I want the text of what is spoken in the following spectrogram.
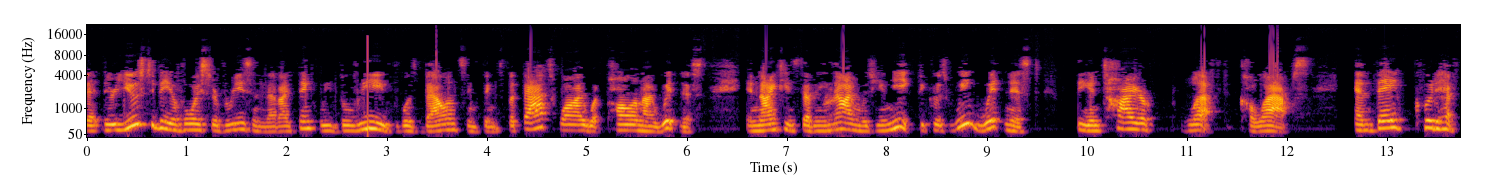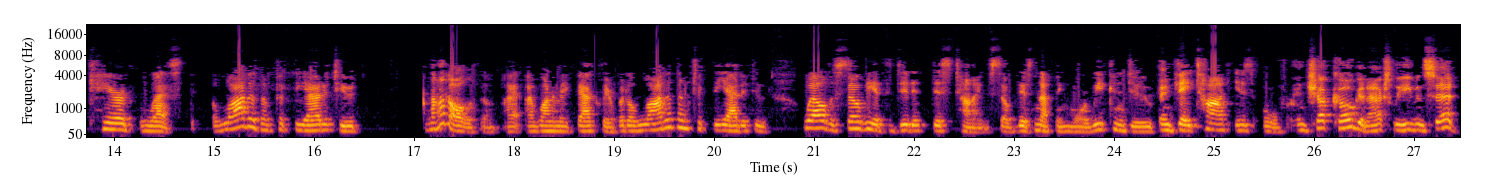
that there used to be a voice of reason that I think we believed was balancing things. But that's why what Paul and I witnessed in 1979 was unique because we witnessed the entire left collapse and they could have cared less. A lot of them took the attitude not all of them, I, I want to make that clear, but a lot of them took the attitude, well, the Soviets did it this time, so there's nothing more we can do, and detente is over. And Chuck Cogan actually even said,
